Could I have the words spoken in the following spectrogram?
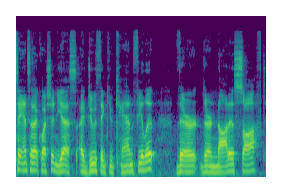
to answer that question, yes, I do think you can feel it. They're they're not as soft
